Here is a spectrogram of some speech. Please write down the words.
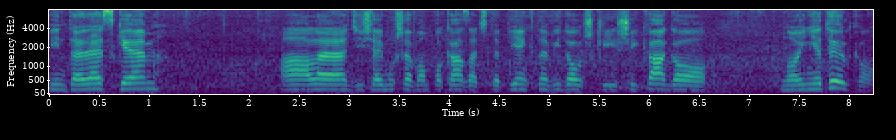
intereskiem. Ale dzisiaj muszę Wam pokazać te piękne widoczki Chicago. No i nie tylko.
